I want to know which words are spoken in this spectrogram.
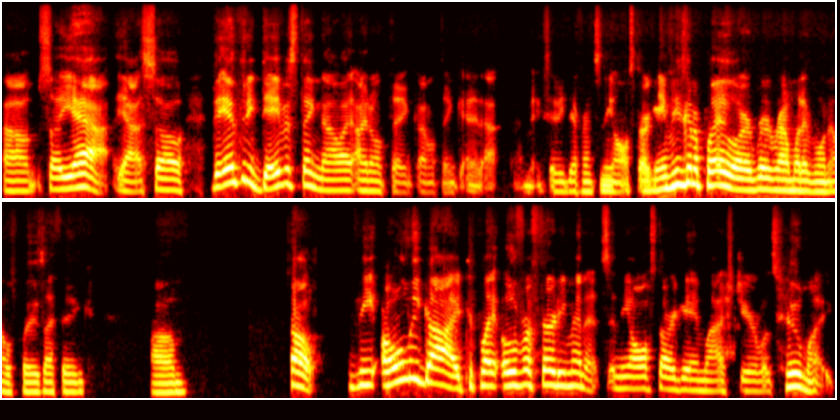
Um. So yeah, yeah. So the Anthony Davis thing now, I, I don't think I don't think any of that, that makes any difference in the All Star game. He's gonna play right around what everyone else plays. I think. Um. So the only guy to play over 30 minutes in the All Star game last year was who, Mike?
